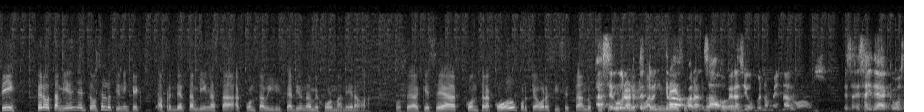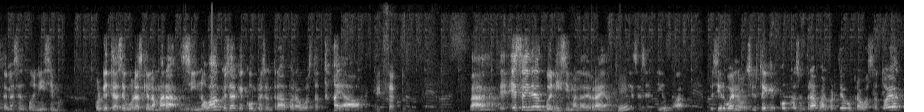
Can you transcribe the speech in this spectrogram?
Sí, pero también entonces lo tienen que aprender también hasta a contabilizar de una mejor manera, ¿va? O sea, que sea contra codo, porque ahora sí se está dando... Asegurarte tu entrada para el sábado hubiera sido fenomenal, vamos. Esa, esa idea que vos tenés es buenísima. Porque te aseguras que la Mara, si no va, aunque sea que compre su entrada para Guastatoya, Exacto. ¿Va? E, esa idea es buenísima, la de Brian, en ese sentido, ¿va? Decir, bueno, si usted compra su entrada para el partido contra Guastatoya,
